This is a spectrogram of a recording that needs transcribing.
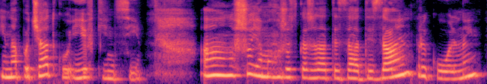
І на початку, і в кінці. А, ну, що я можу сказати за дизайн? Прикольний.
